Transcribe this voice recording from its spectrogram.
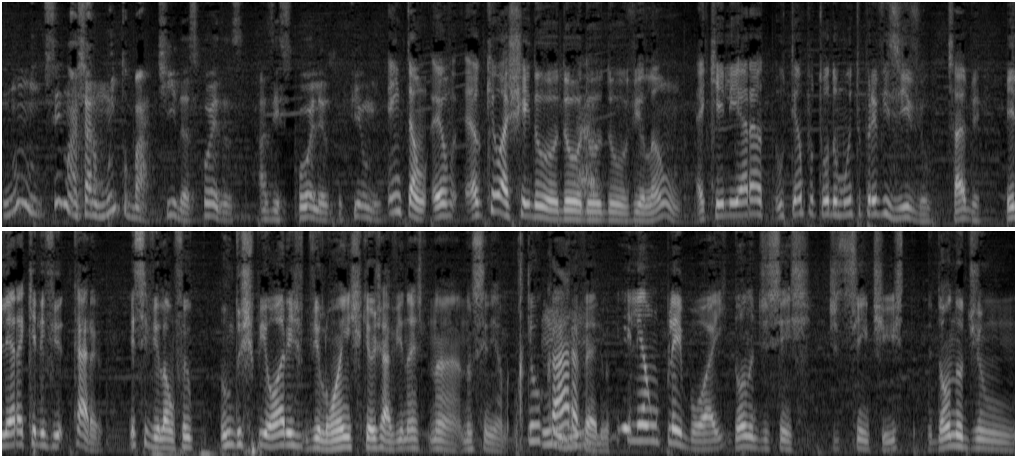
Não, vocês não acharam muito batidas as coisas? As escolhas do filme? Então, eu, é o que eu achei do, do, do, do vilão é que ele era o tempo todo muito previsível, sabe? Ele era aquele. vi- Cara, esse vilão foi um dos piores vilões que eu já vi na, na- no cinema. Porque o cara, Uhum. velho, ele é um playboy, dono de, ci- de cientista, dono de um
